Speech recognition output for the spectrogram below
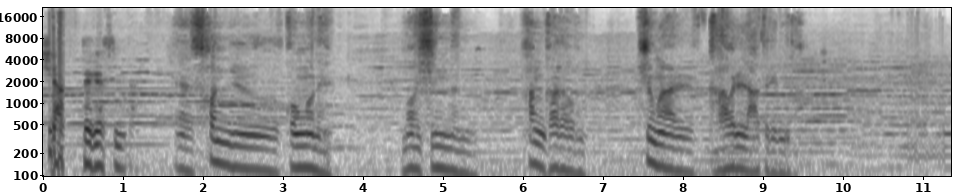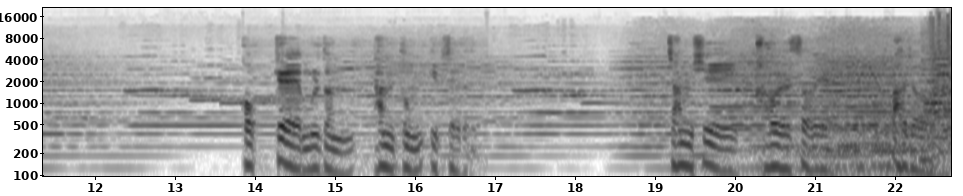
시작되겠습니다. 예, 선유 공원에 멋있는 한가로운 주말 가을 나들입니다. 곱게 물든 단풍 잎새들 잠시 가을서에 빠져듭니다.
